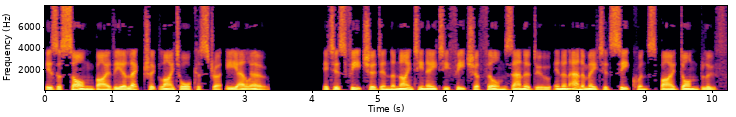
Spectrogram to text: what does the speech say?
is a song by the Electric Light Orchestra. It is featured in the 1980 feature film Xanadu in an animated sequence by Don Bluth.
